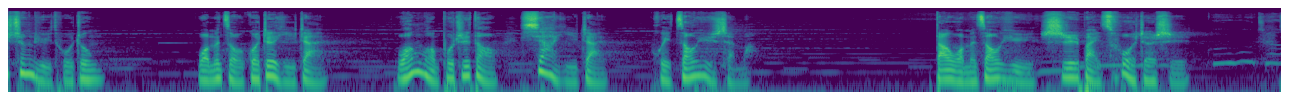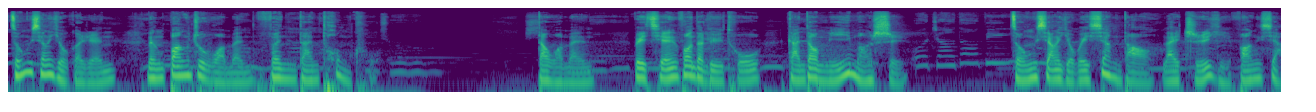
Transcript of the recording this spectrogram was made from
生旅途中，我们走过这一站，往往不知道下一站会遭遇什么。当我们遭遇失败挫折时，总想有个人能帮助我们分担痛苦；当我们为前方的旅途感到迷茫时，总想有位向导来指引方向；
